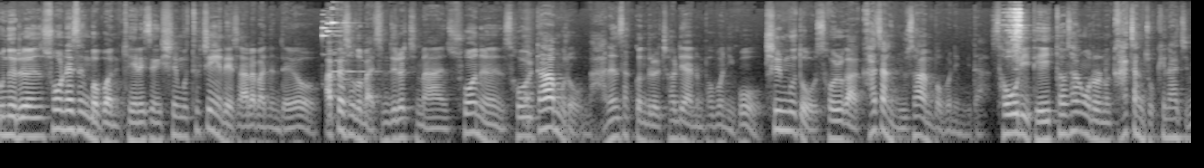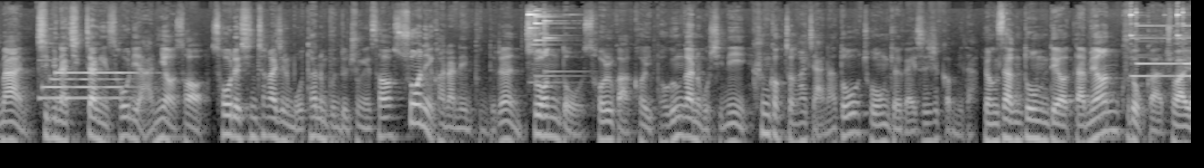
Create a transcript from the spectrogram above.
오늘은 수원회생법원 개인회생 실무 특징에 대해서 알아봤는데요. 앞에서도 말씀드렸지만 수원은 서울 다음으로 많은 사건들을 처리하는 법원이고 실무도 서울과 가장 유사한 법원입니다. 서울이 데이터상으로는 가장 좋긴 하지만 집이나 직장이 서울이 아니어서 서울에 신청하지를 못하는 분들 중에서 수원에 관한 분들은 수원도 서울과 거의 버금가는 곳이니 큰 걱정하지 않아도 좋은 결과 있으실 겁니다. 영상 도움되었다면 구독과 좋아요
